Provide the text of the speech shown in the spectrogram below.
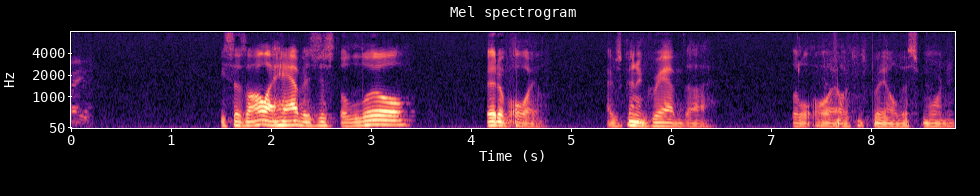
Right. He says, All I have is just a little bit of oil. I was going to grab the little oil pail this morning,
